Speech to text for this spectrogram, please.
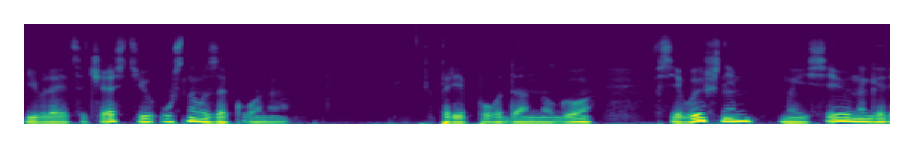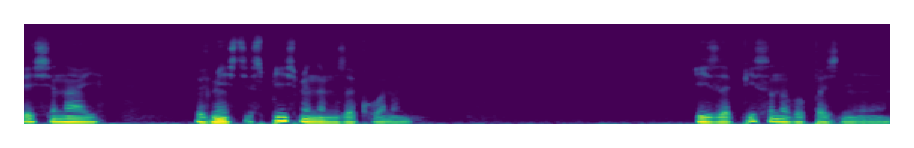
является частью устного закона, преподанного Всевышним Моисею на горе Синай вместе с письменным законом – и записанного позднее.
